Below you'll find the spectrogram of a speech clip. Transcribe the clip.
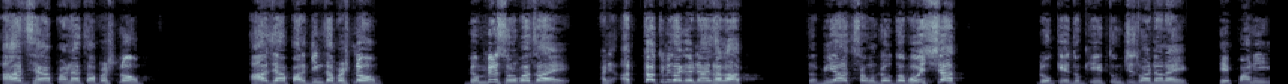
आज ह्या पाण्याचा प्रश्न. आज ह्या पार्किंगचा प्रश्न. गंभीर स्वरूपाचा आहे. आणि आत्ता तुम्ही जागा न्याय झालात. तर मी आज सांगून ठेवतो भविष्यात डोकेदुखी तुमचीच वाढणार आहे. हे पाणी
